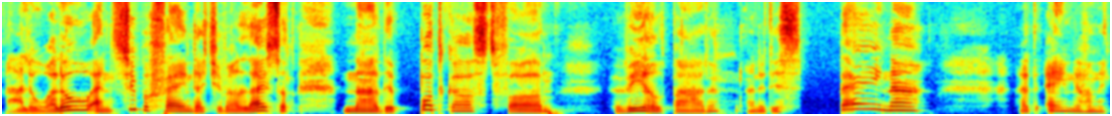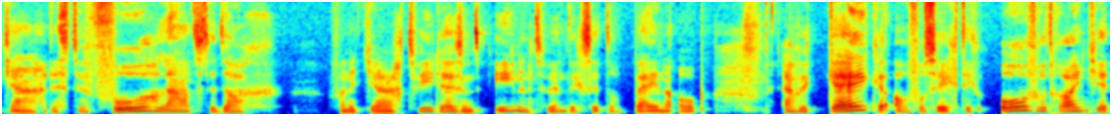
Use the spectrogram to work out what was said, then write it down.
Hallo, hallo en super fijn dat je weer luistert naar de podcast van Wereldpaden. En het is bijna het einde van het jaar. Het is de voorlaatste dag van het jaar 2021 zit er bijna op. En we kijken al voorzichtig over het randje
